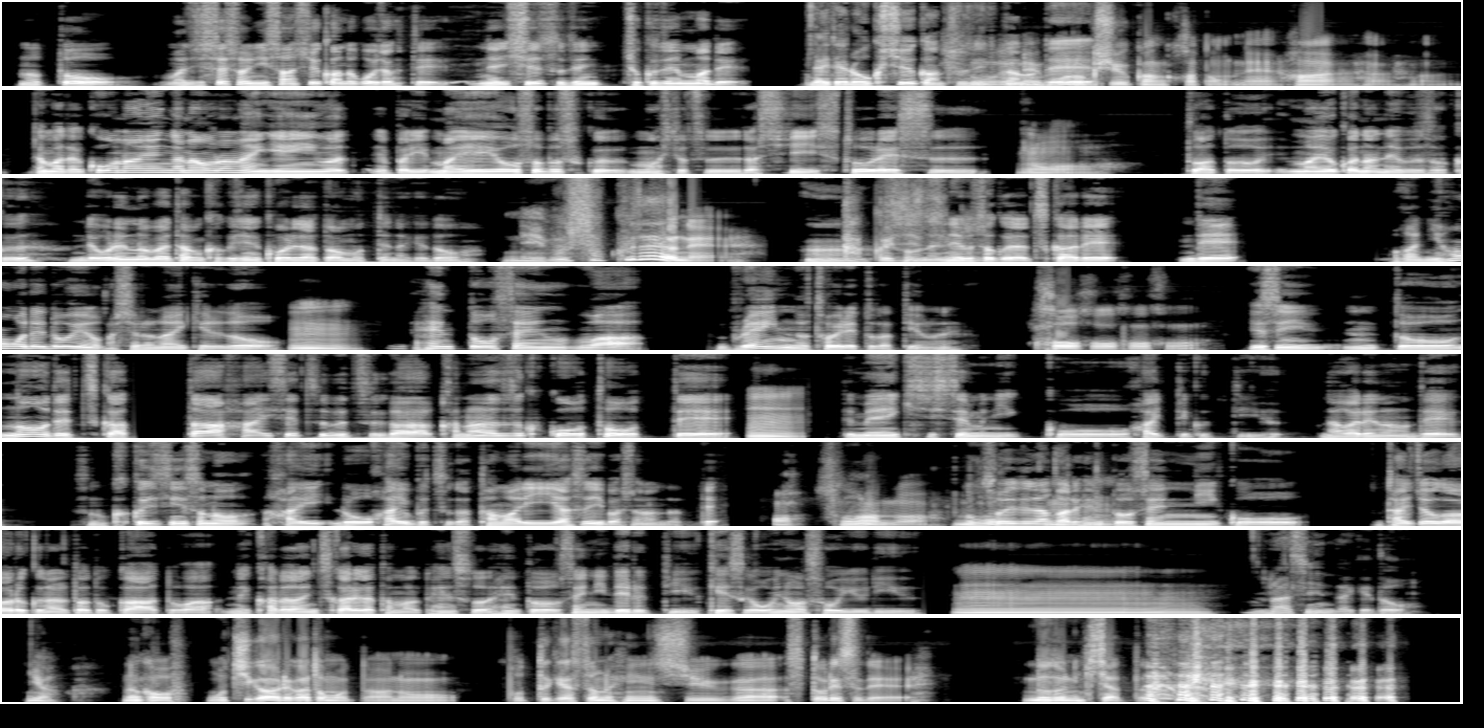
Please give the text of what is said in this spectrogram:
のと、まあ実際それ2、3週間どころじゃなくて、ね、手術前直前まで、だいたい6週間続いてたので、ね、5、6週間かかったもんね。はい、はい、はでまだ口内炎が治らない原因は、やっぱり、まあ栄養素不足も一つだし、ストレスと、あと、まあよくな寝不足。で、俺の場合多分確実にこれだとは思ってんだけど、寝不足だよね。うん。確実にそうね。寝不足で疲れ。で、わかん日本語でどういうのか知らないけれど、うん。扁桃腺は、ブレインのトイレットだっていうのね。ほうほうほうほう。要するに、うんと、脳で使った排泄物が必ずここを通って、うん。で、免疫システムにこう入っていくっていう流れなので、その確実にその肺、老廃物が溜まりやすい場所なんだって。あ、そうなんだ。脳それでだから扁桃腺にこう、体調が悪くなるととか、あとはね、体に疲れが溜まると扁桃扁桃腺に出るっていうケースが多いのはそういう理由うーん。らしいんだけど。いや、なんか、オチがあれかと思った。あの、ポッドキャストの編集がストレスで、喉に来ちゃった。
